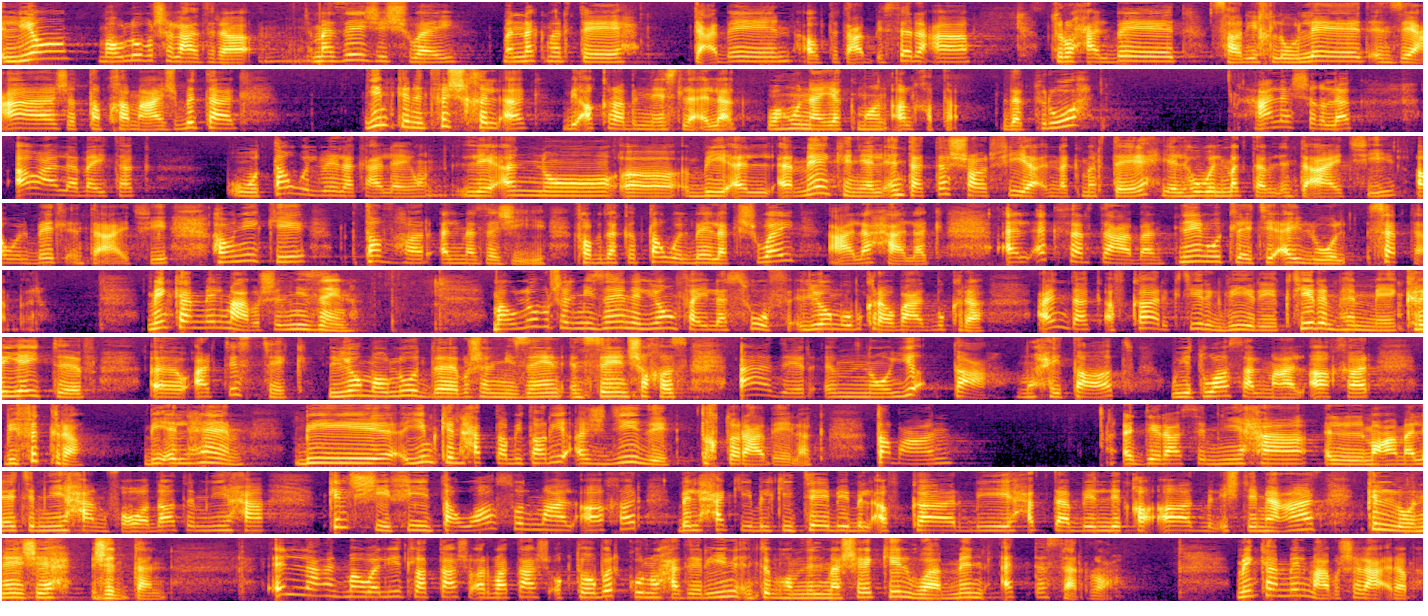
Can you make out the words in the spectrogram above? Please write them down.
اليوم مولود برج العذراء مزاجي شوي منك مرتاح تعبان أو بتتعب بسرعة بتروح على البيت صريخ الأولاد انزعاج الطبخة ما عجبتك. يمكن تفش خلقك بأقرب الناس لإلك وهنا يكمن الخطأ. بدك تروح على شغلك أو على بيتك وطول بالك عليهم لأنه آه، بالأماكن يلي أنت تشعر فيها إنك مرتاح يلي هو المكتب اللي أنت قاعد فيه أو البيت اللي أنت قاعد فيه هونيك تظهر المزاجية فبدك تطول بالك شوي على حالك. الأكثر تعبا 2 و3 أيلول سبتمبر. بنكمل مع برج الميزان؟ مولود برج الميزان اليوم فيلسوف اليوم وبكرة وبعد بكرة. عندك أفكار كتير كبيرة كتير مهمة creative artistic اليوم مولود برج الميزان إنسان شخص قادر إنه يقطع محيطات ويتواصل مع الآخر بفكرة بإلهام. يمكن حتى بطريقة جديدة تخطر على بالك. طبعا الدراسة منيحة المعاملات منيحة المفاوضات منيحة كل شيء في تواصل مع الآخر بالحكي بالكتابة بالأفكار حتى باللقاءات بالاجتماعات كله ناجح جدا. إلا عند مواليد 13 و 14 أكتوبر كونوا حذرين انتبهوا من المشاكل ومن التسرع. بنكمل مع برج العقرب.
